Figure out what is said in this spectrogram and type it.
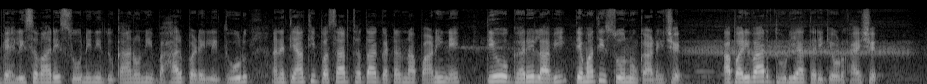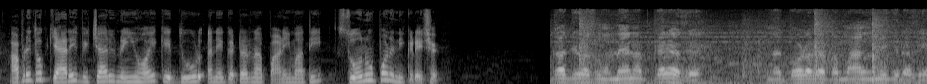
વહેલી સવારે સોનીની દુકાનોની બહાર પડેલી ધૂળ અને ત્યાંથી પસાર થતા ગટરના પાણીને તેઓ ઘરે લાવી તેમાંથી સોનું કાઢે છે. આ પરિવાર ધૂળિયા તરીકે ઓળખાય છે. આપણે તો ક્યારેય વિચાર્યું નહીં હોય કે ધૂળ અને ગટરના પાણીમાંથી સોનું પણ નીકળે છે. મહેનત કરે છે. અને થોડા ઘણા માલ નીકળે છે.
